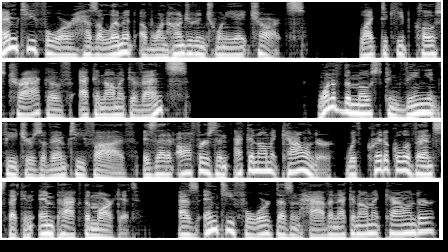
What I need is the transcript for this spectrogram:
MT4 has a limit of 128 charts. Like to keep close track of economic events? One of the most convenient features of MT5 is that it offers an economic calendar with critical events that can impact the market. As MT4 doesn't have an economic calendar,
